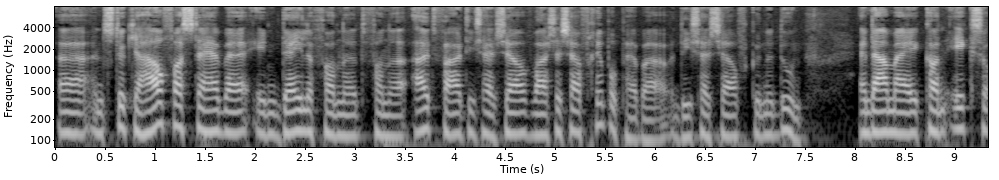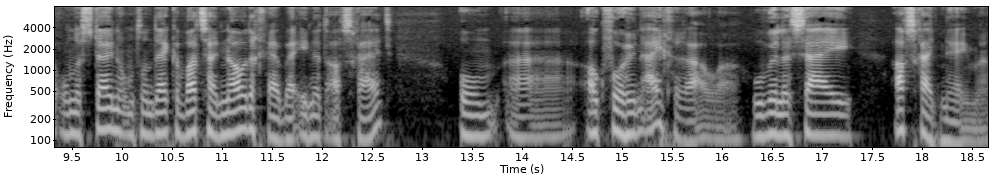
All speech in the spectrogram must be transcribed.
eh, een stukje houvast te hebben in delen van, het, van de uitvaart die zij zelf, waar zij zelf grip op hebben, die zij zelf kunnen doen. En daarmee kan ik ze ondersteunen om te ontdekken wat zij nodig hebben in het afscheid. Om eh, ook voor hun eigen rouwen. Hoe willen zij afscheid nemen?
